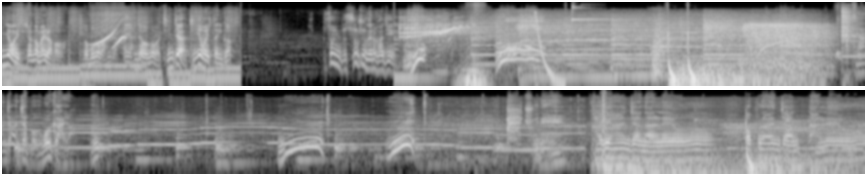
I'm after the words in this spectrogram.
진짜 맛있어. 잠깐만 일로 와봐. 너 먹어봐. 한 잔. 아니 한 잔 먹어봐. 진짜 진짜 맛있다니까. 손이 쑥쑥 내려가지. 그냥 한잔 한잔 먹어볼까요? 응? 음, 음, 아, 죽이네. 가베 한잔 할래요. 와플 한 잔 할래요.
